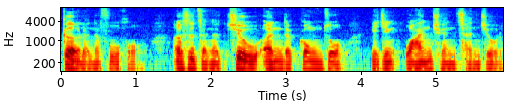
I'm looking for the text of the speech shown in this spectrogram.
个人的复活，而是整个救恩的工作已经完全成就了。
